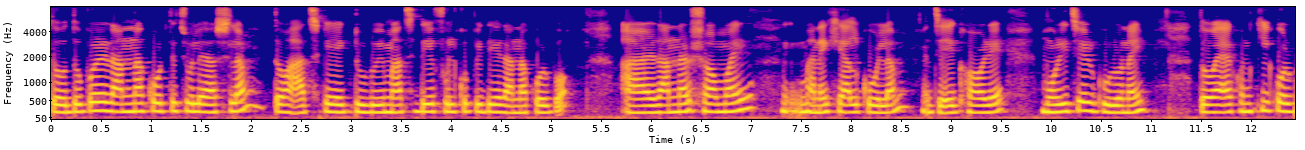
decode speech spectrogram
তো দুপুরে রান্না করতে চলে আসলাম। তো আজকে একটু রুই মাছ দিয়ে ফুলকপি দিয়ে রান্না করব। আর রান্নার সময় মানে খেয়াল করলাম যে ঘরে মরিচের গুঁড়ো নাই। তো এখন কি করব?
